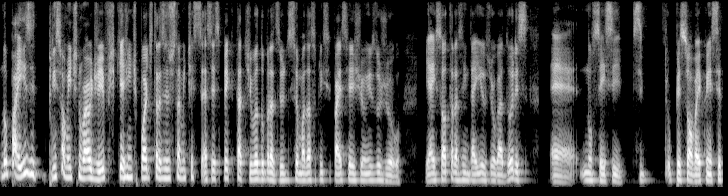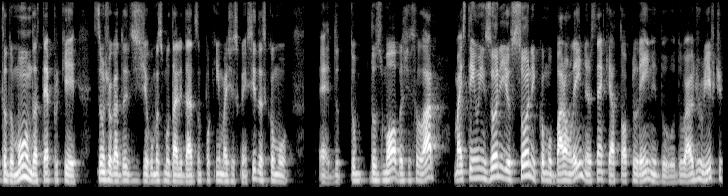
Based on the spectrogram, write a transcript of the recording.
No país, e principalmente no Wild Rift, que a gente pode trazer justamente essa expectativa do Brasil de ser uma das principais regiões do jogo. E aí, só trazendo aí os jogadores, é, não sei se, se o pessoal vai conhecer todo mundo, até porque são jogadores de algumas modalidades um pouquinho mais desconhecidas, como é, do, do, dos MOBAs de celular, mas tem o Inzone e o Sony como Baron Laners, né, que é a top lane do, do Wild Rift,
